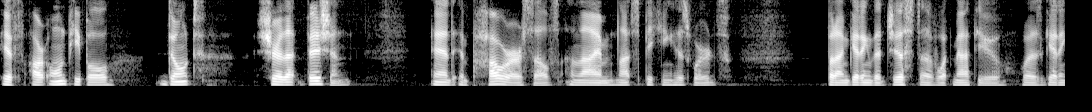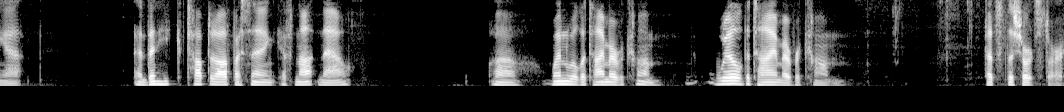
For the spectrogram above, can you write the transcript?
if our own people don't share that vision and empower ourselves, and I'm not speaking his words, but I'm getting the gist of what Matthew was getting at. And then he topped it off by saying, If not now, uh, when will the time ever come? Will the time ever come? That's the short story.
